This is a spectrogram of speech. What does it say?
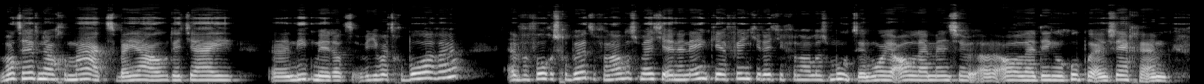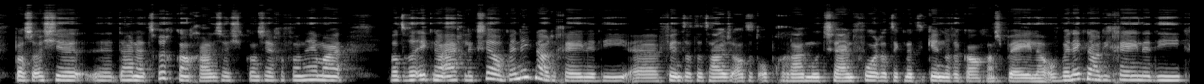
wat heeft nou gemaakt bij jou dat jij uh, niet meer dat. Je wordt geboren en vervolgens gebeurt er van alles met je en in één keer vind je dat je van alles moet. En hoor je allerlei mensen uh, allerlei dingen roepen en zeggen. En pas als je uh, daarna terug kan gaan, dus als je kan zeggen van hé, maar wat wil ik nou eigenlijk zelf? Ben ik nou degene die uh, vindt dat het huis altijd opgeruimd moet zijn voordat ik met de kinderen kan gaan spelen? Of ben ik nou diegene die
